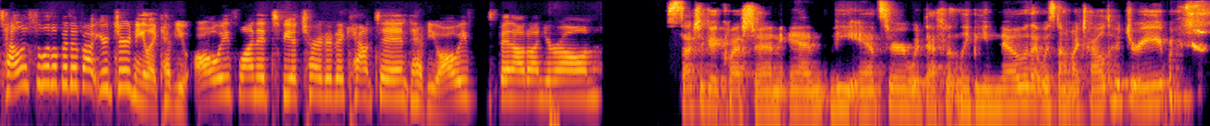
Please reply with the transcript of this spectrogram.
tell us a little bit about your journey. Like, have you always wanted to be a chartered accountant? Have you always been out on your own? Such a good question. And the answer would definitely be no, that was not my childhood dream.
